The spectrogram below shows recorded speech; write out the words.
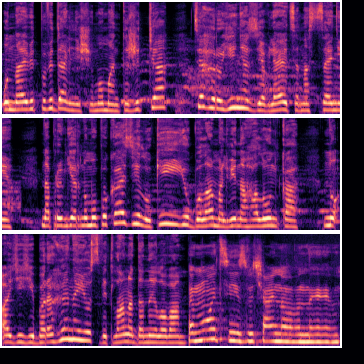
У найвідповідальніші моменти життя ця героїня з'являється на сцені. На прем'єрному показі Лукією була Мальвіна Галунка. Ну а її берегинею Світлана Данилова. Емоції, звичайно, вони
